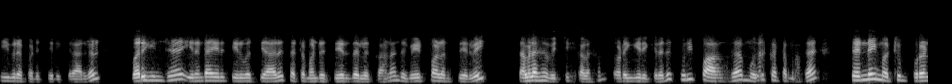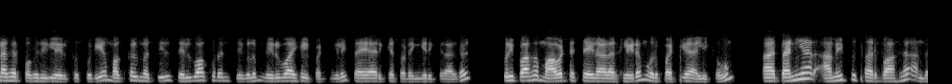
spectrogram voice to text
தீவிரப்படுத்தி இருக்கிறார்கள் வருகின்ற இரண்டாயிரத்தி இருபத்தி ஆறு சட்டமன்ற தேர்தலுக்கான அந்த வேட்பாளர் தேர்வை தமிழக வெற்றி கழகம் தொடங்கியிருக்கிறது. குறிப்பாக முதற்கட்டமாக சென்னை மற்றும் புறநகர் பகுதிகளில் இருக்கக்கூடிய மக்கள் மத்தியில் செல்வாக்குடன் திகழும் நிர்வாகிகள் பட்டியலை தயாரிக்க தொடங்கியிருக்கிறார்கள். குறிப்பாக மாவட்ட செயலாளர்களிடம் ஒரு பட்டியல் அளிக்கவும் தனியார் அமைப்பு சார்பாக அந்த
